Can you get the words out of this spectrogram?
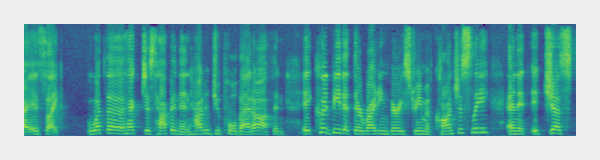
It's like what the heck just happened and how did you pull that off? And it could be that they're writing very stream of consciously and it, it just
